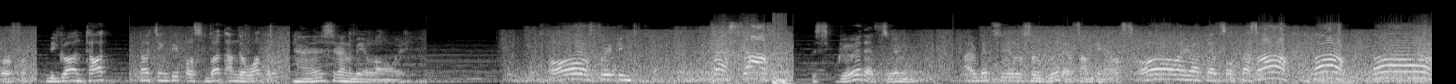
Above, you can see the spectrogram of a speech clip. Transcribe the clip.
Perfect. Be gone, Todd. Touching people's butt underwater. Yeah, this is gonna be a long way. Oh, freaking fast stop! He's good at swimming. I bet she's so good at something else. Oh my god, that's so fast. Ah! Ah! Ah!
